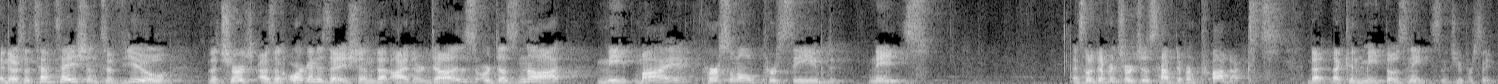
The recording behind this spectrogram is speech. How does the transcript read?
And there's a temptation to view the church as an organization that either does or does not meet my personal perceived needs. And so different churches have different products that, that can meet those needs that you perceive.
